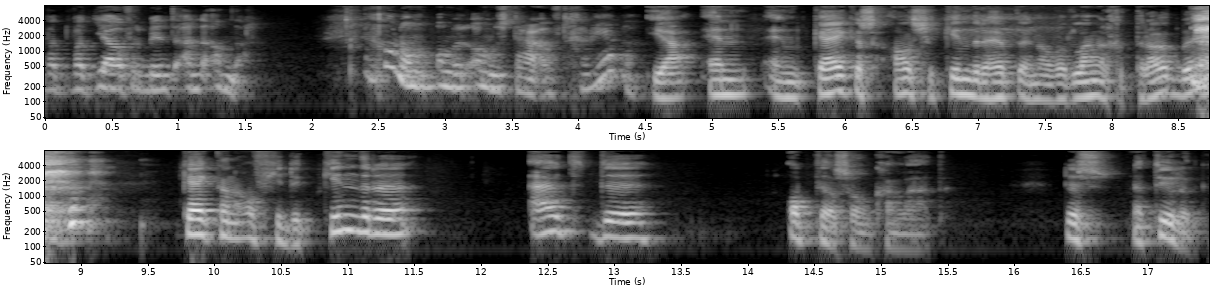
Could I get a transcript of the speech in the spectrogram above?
wat, wat jou verbindt aan de ander. En gewoon om, om, om eens daarover te gaan hebben. Ja, en, en kijk eens als je kinderen hebt en al wat langer getrouwd bent. kijk dan of je de kinderen uit de optelsom kan laten. Dus natuurlijk,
